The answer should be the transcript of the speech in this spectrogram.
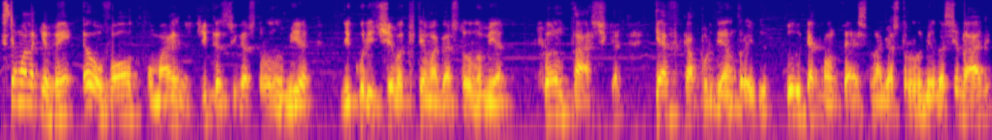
Semana que vem eu volto com mais dicas de gastronomia de Curitiba, que tem uma gastronomia fantástica. Quer ficar por dentro aí de tudo que acontece na gastronomia da cidade?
